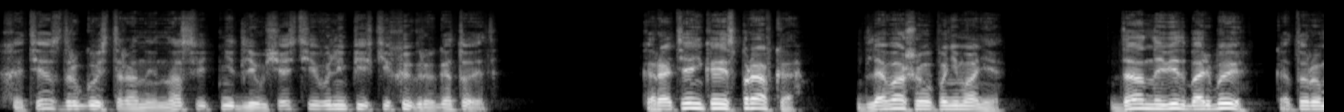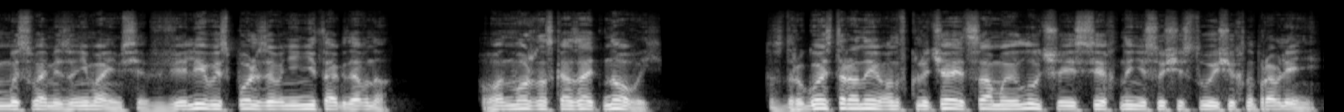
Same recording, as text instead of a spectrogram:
Хотя, с другой стороны, нас ведь не для участия в Олимпийских играх готовят. Коротенькая справка, для вашего понимания. Данный вид борьбы, которым мы с вами занимаемся, ввели в использование не так давно. Он, можно сказать, новый. С другой стороны, он включает самые лучшие из всех ныне существующих направлений.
